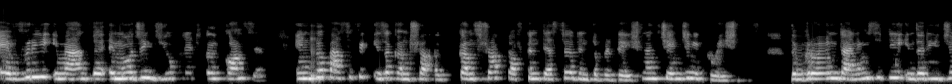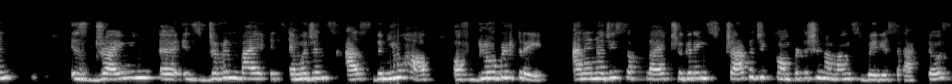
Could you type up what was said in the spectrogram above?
every uh, emerging geopolitical concept, Indo-Pacific is a construct of contested interpretation and changing equations. The growing dynamicity in the region is driving uh, is driven by its emergence as the new hub of global trade and energy supply, triggering strategic competition amongst various actors.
